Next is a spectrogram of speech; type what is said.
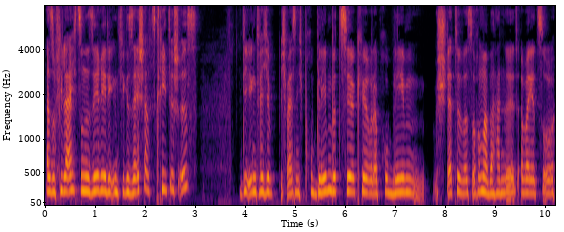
Also vielleicht so eine Serie, die irgendwie gesellschaftskritisch ist, die irgendwelche, ich weiß nicht, Problembezirke oder Problemstädte, was auch immer behandelt, aber jetzt so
